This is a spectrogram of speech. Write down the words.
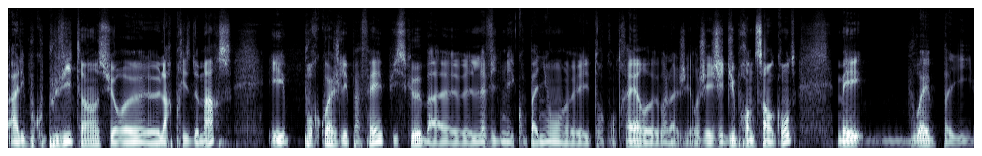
à aller beaucoup plus vite hein, sur euh, la reprise de Mars. Et pourquoi je l'ai pas fait? Puisque bah, euh, l'avis de mes compagnons euh, étant contraire, euh, voilà, j'ai dû prendre ça en compte. Mais ouais, il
